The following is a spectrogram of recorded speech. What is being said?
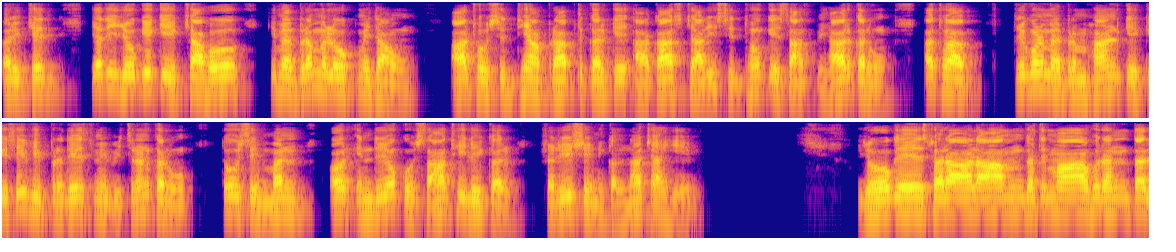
परीक्षित यदि योगी की इच्छा हो कि मैं ब्रह्मलोक में जाऊँ, आठों सिद्धियाँ प्राप्त करके आकाशचारी सिद्धों के साथ विहार करूँ, अथवा त्रिगुण में ब्रह्मांड के किसी भी प्रदेश में विचरण करूँ तो उसे मन और इंद्रियों को साथ ही लेकर शरीर से निकलना चाहिए। योगेश्वराणाम गतिमाहुरंतर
